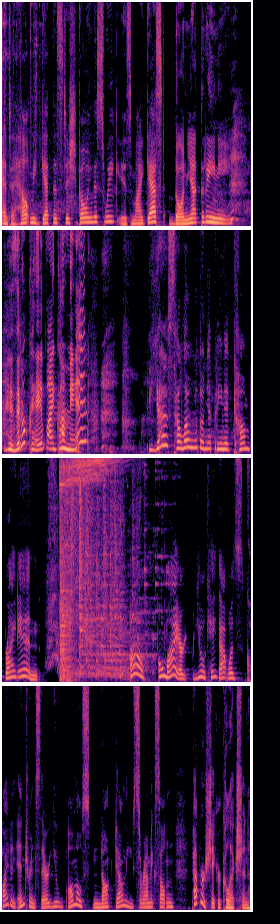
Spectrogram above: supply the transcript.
And to help me get this dish going this week is my guest, Doña Trini. Is it okay if I come in? Yes, hello, Doña Trini. Come right in. Oh, oh my, are you okay? That was quite an entrance there. You almost knocked down the ceramic salt and pepper shaker collection.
